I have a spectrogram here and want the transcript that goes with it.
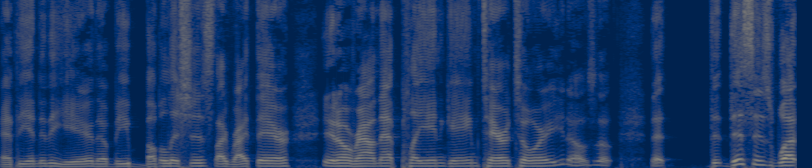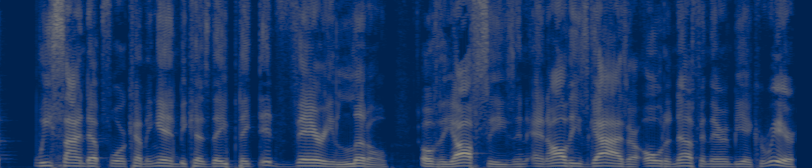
at the end of the year. They'll be bubblicious, like right there, you know, around that play-in game territory. You know, so that th- this is what we signed up for coming in because they they did very little over the offseason and all these guys are old enough in their NBA career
